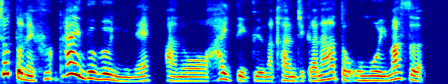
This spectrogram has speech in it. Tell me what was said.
ちょっとね、深い部分にね、あの、入っていくような感じかなと思います。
